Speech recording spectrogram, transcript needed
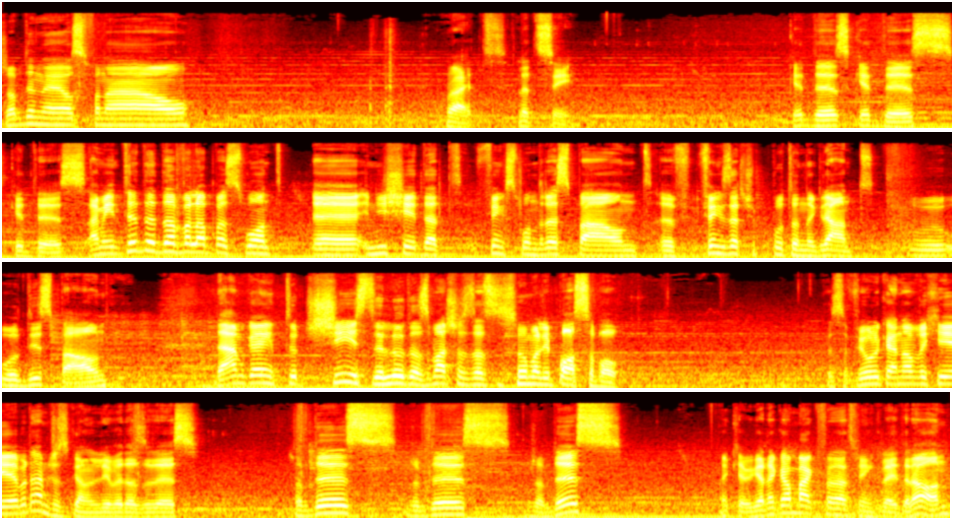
drop the nails for now. Right, let's see. Get this, get this, get this. I mean, till the developers won't uh, initiate that things won't respawn, uh, things that you put on the ground will, will despawn, then I'm going to cheese the loot as much as that's humanly possible. There's a fuel can over here, but I'm just gonna leave it as it is. Drop this, drop this, drop this. Okay, we're gonna come back for that thing later on.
